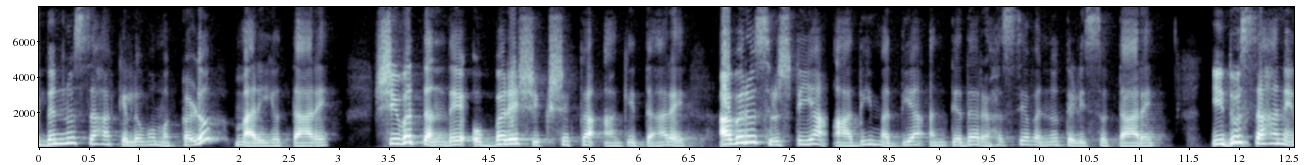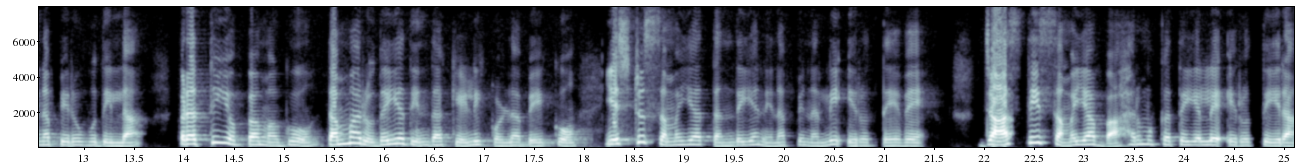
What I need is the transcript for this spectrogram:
ಇದನ್ನು ಸಹ ಕೆಲವು ಮಕ್ಕಳು ಮರೆಯುತ್ತಾರೆ. ಶಿವ ತಂದೆ ಒಬ್ಬರೇ ಶಿಕ್ಷಕ ಆಗಿದ್ದಾರೆ. ಅವರು ಸೃಷ್ಟಿಯ ಆದಿ, ಮಧ್ಯ, ಅಂತ್ಯದ ರಹಸ್ಯವನ್ನು ತಿಳಿಸುತ್ತಾರೆ. ಇದು ಸಹ ನೆನಪಿರುವುದಿಲ್ಲ. ಪ್ರತಿಯೊಬ್ಬ ಮಗು ತಮ್ಮ ಹೃದಯದಿಂದ ಕೇಳಿಕೊಳ್ಳಬೇಕು. ಎಷ್ಟು ಸಮಯ ತಂದೆಯ ನೆನಪಿನಲ್ಲಿ ಇರುತ್ತೇವೆ? ಜಾಸ್ತಿ ಸಮಯ ಬಾಹರ್ಮುಖತೆಯಲ್ಲೇ ಇರುತ್ತೀರಾ?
